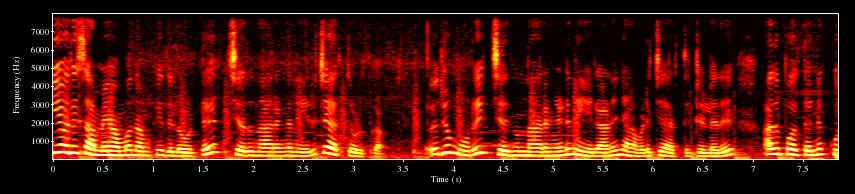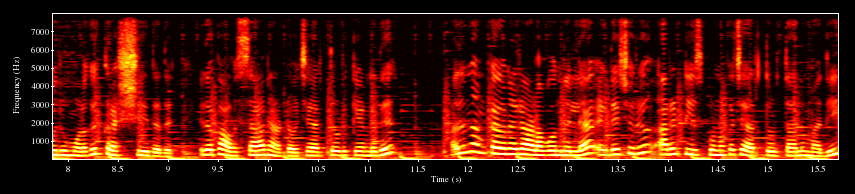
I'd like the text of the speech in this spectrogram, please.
ഈ ഒരു സമയമാകുമ്പോൾ നമുക്ക് ഇതിലോട്ട് ചെറുനാരങ്ങ നീര് ചേർത്ത് കൊടുക്കാം. ഒരു മുറി ചെറുനാരങ്ങയുടെ നീരാണ് ഞാൻ അവിടെ ചേർത്തിട്ടുള്ളത്. അതുപോലെ തന്നെ കുരുമുളക് ക്രഷ് ചെയ്തത്. ഇതൊക്കെ അവസാനമാട്ടോ ചേർത്ത് കൊടുക്കേണ്ടത്. അത് നമുക്ക് അങ്ങനെ ഒരു അളവൊന്നുമില്ല. ഏകദേശം ഒരു അര ടീസ്പൂണൊക്കെ ചേർത്ത് കൊടുത്താലും മതി.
